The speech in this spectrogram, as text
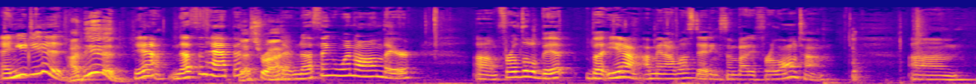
And you did. I did. Yeah, nothing happened. That's right. There, nothing went on there um, for a little bit, but yeah, I mean, I was dating somebody for a long time, um,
